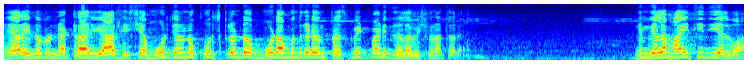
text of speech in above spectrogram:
ಯಾರೋ ಇನ್ನೊಬ್ರು ನಟರಾಜು ಯಾರು ಶಿಷ್ಯ? ಮೂರು ಜನನೂ ಕೂರಿಸ್ಕೊಂಡು ಮೂಡ ಮುಂದ್ಗಡೆ ಒಂದು ಪ್ರೆಸ್ ಮೀಟ್ ಮಾಡಿದ್ರಲ್ಲ ವಿಶ್ವನಾಥ್ ಅವರೇ? ನಿಮಗೆಲ್ಲ ಮಾಹಿತಿ ಇದೆಯಲ್ವಾ?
